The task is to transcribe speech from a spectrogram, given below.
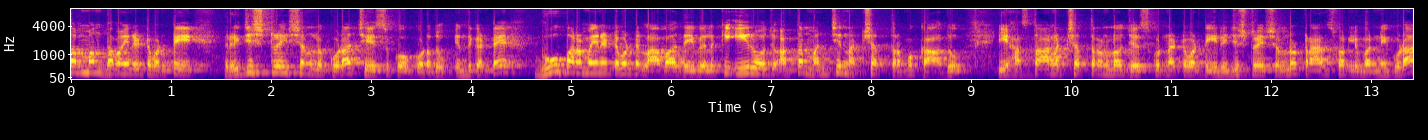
సంబంధమైనటువంటి రిజిస్ట్రేషన్లు కూడా చేసుకోకూడదు. ఎందుకంటే భూపరమైనటువంటి లావాదేవీలకి ఈ రోజు అంత మంచి నక్షత్రము కాదు. ఈ హస్తా నక్షత్రంలో చేసుకున్నటువంటి ఈ రిజిస్ట్రేషన్లు ట్రాన్స్ఫర్లు ఇవన్నీ కూడా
